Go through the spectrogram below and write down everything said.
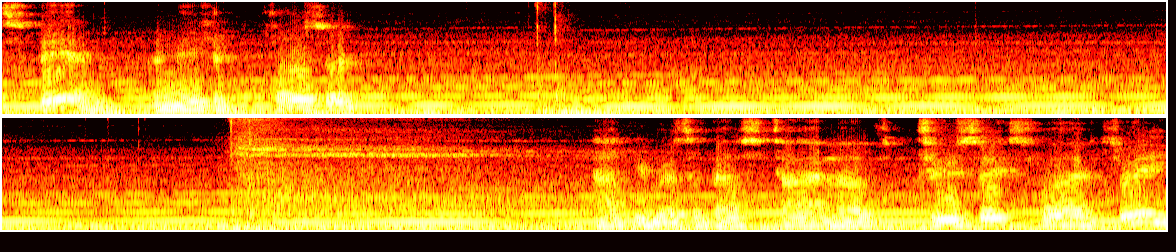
spin and make it closer. Happy with the best time of 2653.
